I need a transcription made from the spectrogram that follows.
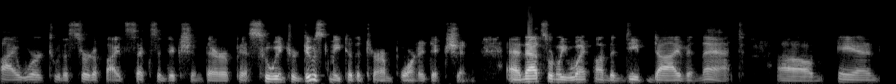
I worked with a certified sex addiction therapist who introduced me to the term porn addiction. And that's when we went on the deep dive in that. Um, and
